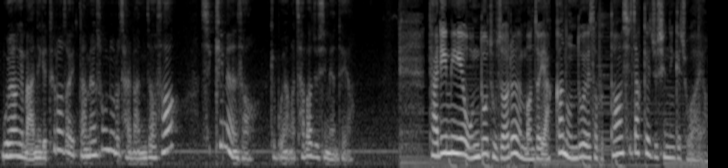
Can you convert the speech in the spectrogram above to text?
모양이 만약에 틀어져 있다면 손으로 잘 만져서 식히면서 이렇게 모양을 잡아주시면 돼요. 다리미의 온도 조절은 먼저 약한 온도에서부터 시작해 주시는 게 좋아요.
